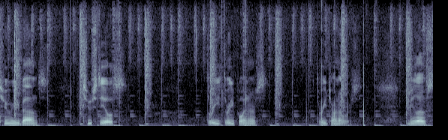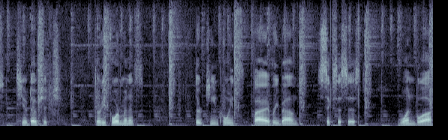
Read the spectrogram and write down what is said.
2 rebounds, 2 steals, 3 three pointers, three turnovers. Milos Teodosic, 34 minutes, 13 points, 5 rebounds, 6 assists, 1 block,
